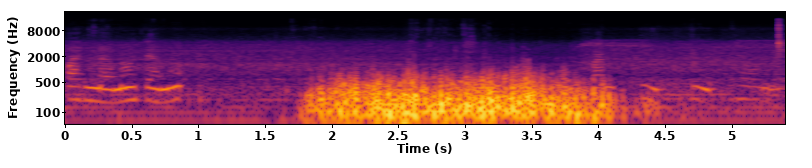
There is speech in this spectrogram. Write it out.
ปั้นแล้วเนาะจ้ะเนาะปั้นตีบตีบเท่านี้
